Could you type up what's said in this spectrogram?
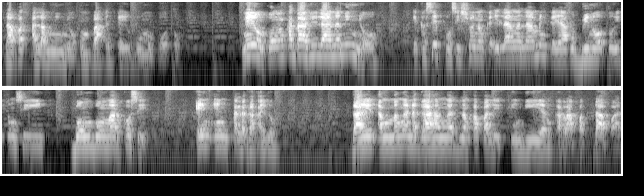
dapat alam ninyo kung bakit kayo bumuboto. Ngayon, kung ang kadahilanan ninyo, eh kasi posisyon ang kailangan namin, kaya ako binoto itong si Bongbong Marcos eh. Eng-eng talaga kayo. Dahil ang mga naghahangad ng kapalit, hindi yan karapat-dapat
